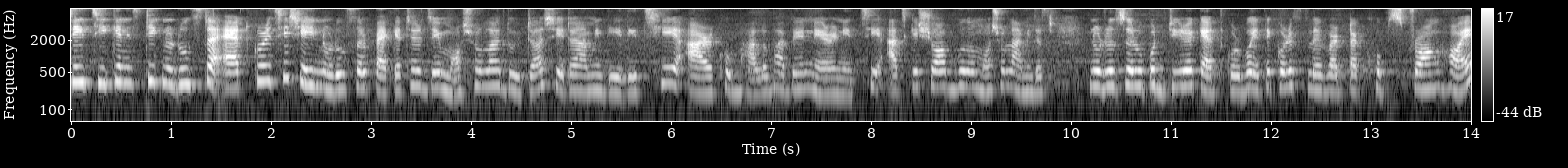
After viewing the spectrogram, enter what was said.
যেই চিকেন স্টিক নুডলসটা অ্যাড করেছি, সেই নুডলসের প্যাকেটের যে মশলা দুইটা, সেটা আমি দিয়ে দিচ্ছি। আর খুব ভালোভাবে নেড়ে নিচ্ছি। আজকে সবগুলো মশলা আমি জাস্ট নুডলসের উপর ডিরেক্ট অ্যাড করব। এতে করে ফ্লেভারটা খুব স্ট্রং হয়।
